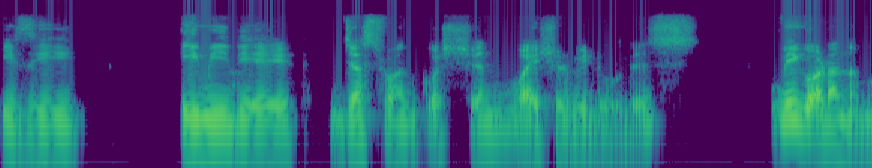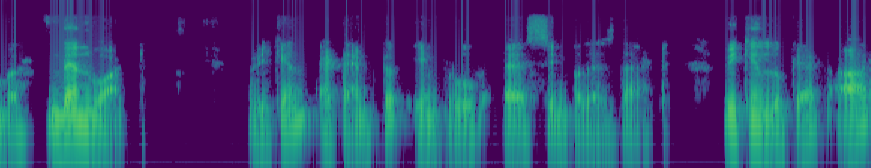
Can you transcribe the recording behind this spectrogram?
easy, immediate, just one question, why should we do this? We got a number, then what? We can attempt to improve as simple as that. We can look at our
